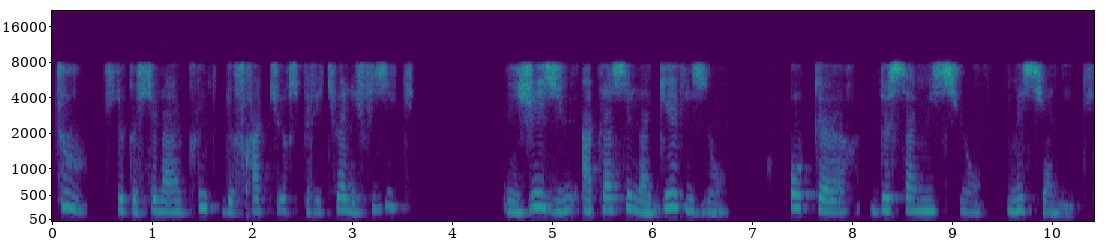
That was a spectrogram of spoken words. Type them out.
tout ce que cela implique de fractures spirituelles et physiques. Et Jésus a placé la guérison au cœur de sa mission messianique.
